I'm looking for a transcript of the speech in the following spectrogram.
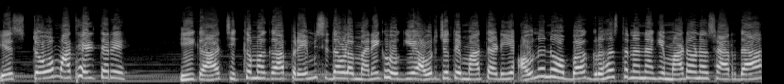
ಎಷ್ಟೋ ಮಾತು ಹೇಳ್ತಾರೆ. ಈಗ ಚಿಕ್ಕ ಮಗ ಪ್ರೇಮಿಸಿದವಳ ಮನೆಗೆ ಹೋಗಿ ಅವ್ರ ಜೊತೆ ಮಾತಾಡಿ, ಅವನನ್ನು ಒಬ್ಬ ಗೃಹಸ್ಥನನ್ನಾಗಿ ಮಾಡೋಣ ಶಾರದಾ.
